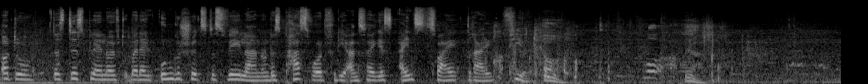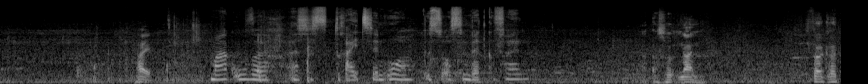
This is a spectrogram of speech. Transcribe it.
Otto, das Display läuft über dein ungeschütztes WLAN und das Passwort für die Anzeige ist 1234. Oh. Ja. Hi. Marc Uwe, es ist 13 Uhr. Bist du aus dem Bett gefallen? Achso, nein. Ich war gerade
